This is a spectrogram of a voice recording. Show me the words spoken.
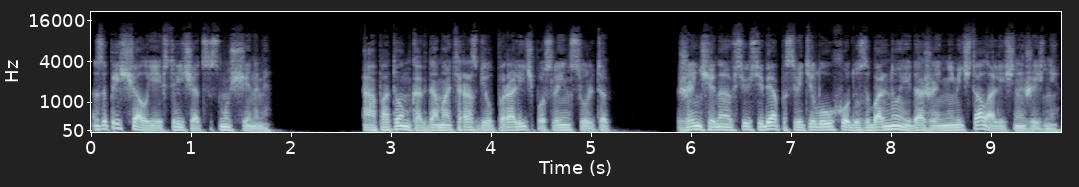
запрещал ей встречаться с мужчинами. А потом, когда мать разбил паралич после инсульта, женщина всю себя посвятила уходу за больной и даже не мечтала о личной жизни.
